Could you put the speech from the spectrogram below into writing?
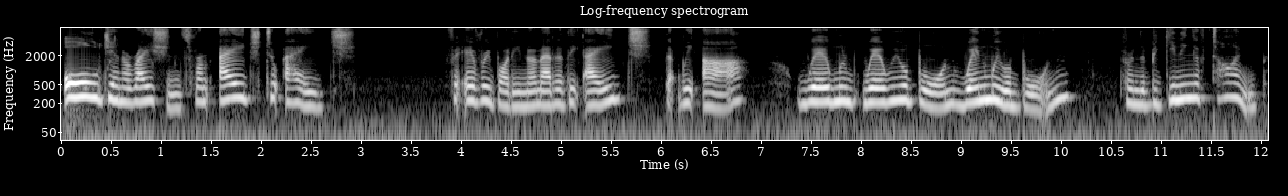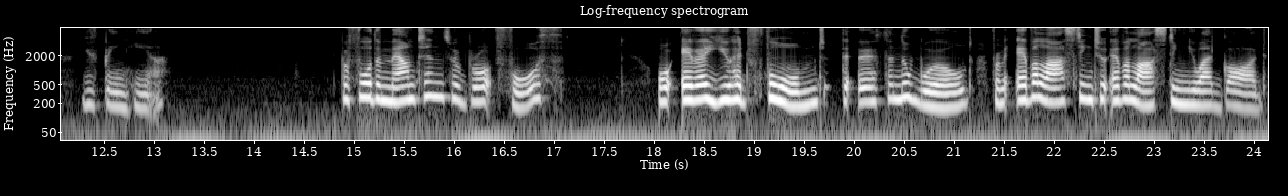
all generations, from age to age, for everybody, no matter the age that we are, where, where we were born, when we were born, from the beginning of time, you've been here. Before the mountains were brought forth, or ever you had formed the earth and the world, from everlasting to everlasting, you are God.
